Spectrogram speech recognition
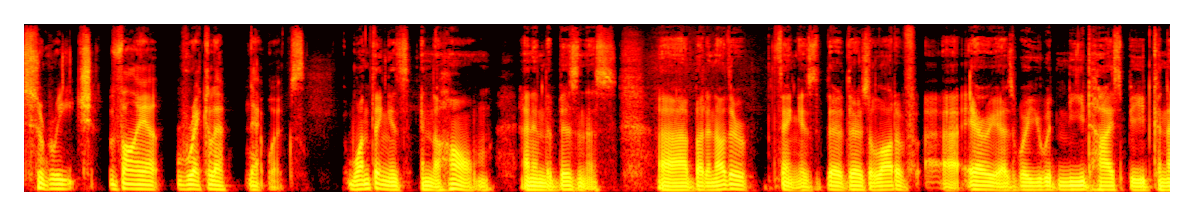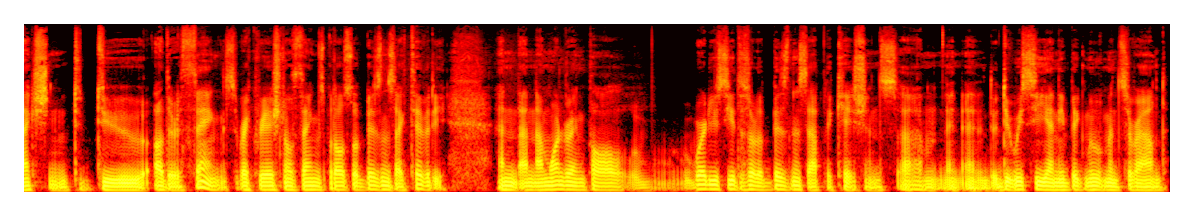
to reach via regular networks. One thing is in the home and in the business, uh, but another thing is there, there's a lot of uh, areas where you would need high speed connection to do other things, recreational things, but also business activity. And, and I'm wondering, Paul, where do you see the sort of business applications? Um, and, and, do we see any big movements around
